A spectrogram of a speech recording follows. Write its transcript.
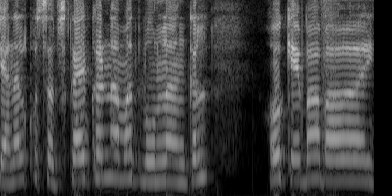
चैनल को सब्सक्राइब करना मत भूलना अंकल ओके बाय बाय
